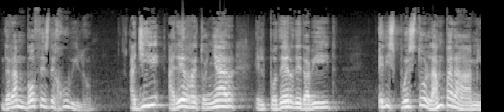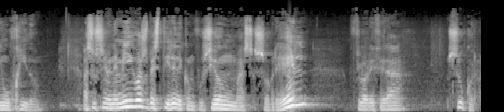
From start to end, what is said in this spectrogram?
darán voces de júbilo. Allí haré retoñar el poder de David. He dispuesto lámpara a mi ungido. A sus enemigos vestiré de confusión, mas sobre él florecerá su corona.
